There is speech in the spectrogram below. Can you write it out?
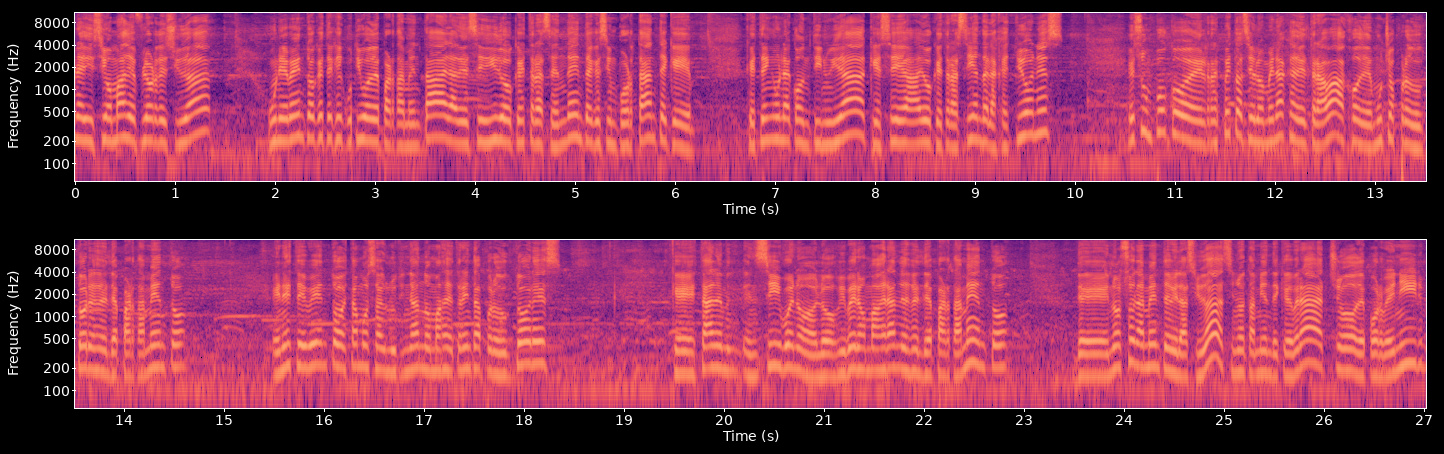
Una edición más de Flor de Ciudad, un evento que este Ejecutivo Departamental ha decidido que es trascendente, que es importante, que, que tenga una continuidad, que sea algo que trascienda las gestiones. Es un poco el respeto hacia el homenaje del trabajo de muchos productores del departamento. En este evento estamos aglutinando más de 30 productores que están en, sí, bueno, los viveros más grandes del departamento, de, no solamente de la ciudad, sino también de Quebracho, de Porvenir,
